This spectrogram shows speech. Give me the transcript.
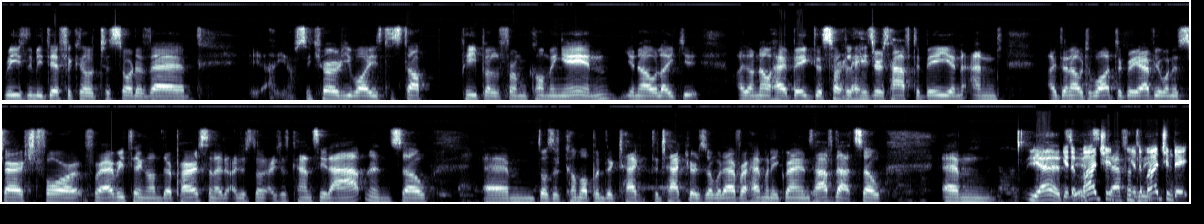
reasonably difficult to sort of uh, you know security wise to stop people from coming in. You know, like I don't know how big the sort of lasers have to be, and and I don't know to what degree everyone is searched for for everything on their person. I, I just don't, I just can't see that happening. So, um, does it come up in detect, detectors or whatever? How many grounds have that? So, um, yeah, you'd imagine, you'd imagine they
